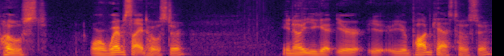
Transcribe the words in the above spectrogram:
host or website hoster. You know, you get your your, your podcast hoster,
